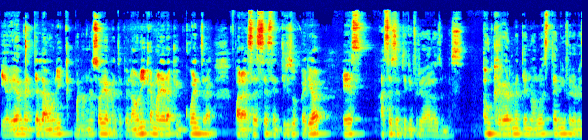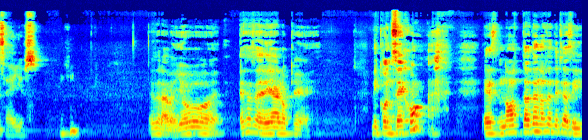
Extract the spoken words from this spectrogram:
y obviamente la única, bueno, no es obviamente, pero la única manera que encuentra para hacerse sentir superior es hacer sentir inferior a los demás, aunque realmente no lo estén inferiores a ellos. Es grave. Yo ese sería lo que mi consejo es no traten de no sentirse así,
